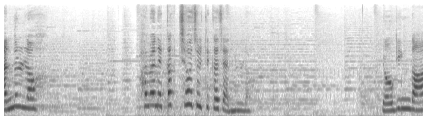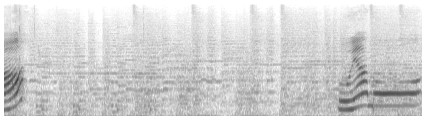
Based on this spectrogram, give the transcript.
안 눌러. 화면에 깍 채워줄 때까지 안 눌러. 여긴가? 뭐야 뭐?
